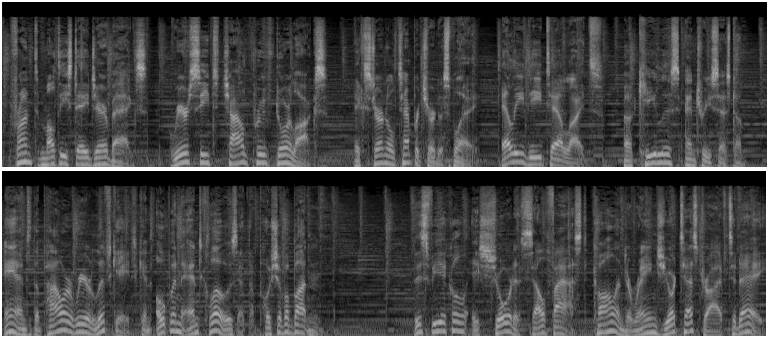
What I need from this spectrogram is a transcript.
front multi-stage airbags, rear seat child-proof door locks, external temperature display, LED taillights, a keyless entry system, and the power rear liftgate can open and close at the push of a button. This vehicle is sure to sell fast. Call and arrange your test drive today.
